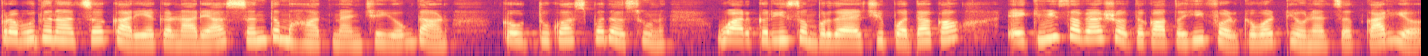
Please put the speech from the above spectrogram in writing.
प्रबोधनाचं कार्य करणाऱ्या संत महात्म्यांचे योगदान कौतुकास्पद असून वारकरी संप्रदायाची पताका एकविसाव्या शतकातही फडकवत ठेवण्याचं कार्य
